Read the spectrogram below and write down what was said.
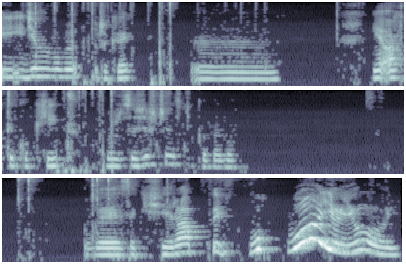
i idziemy w ogóle. Czekaj. Mm. Nie ach, tylko kit. Może coś jeszcze jest ciekawego. Ogóle jest jakieś rapy. Ojojoj!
